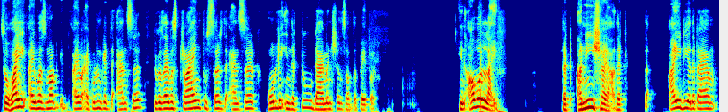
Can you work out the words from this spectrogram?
So why I was not, I, I couldn't get the answer because I was trying to search the answer only in the two dimensions of the paper. In our life, that anishaya, that the idea that I am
